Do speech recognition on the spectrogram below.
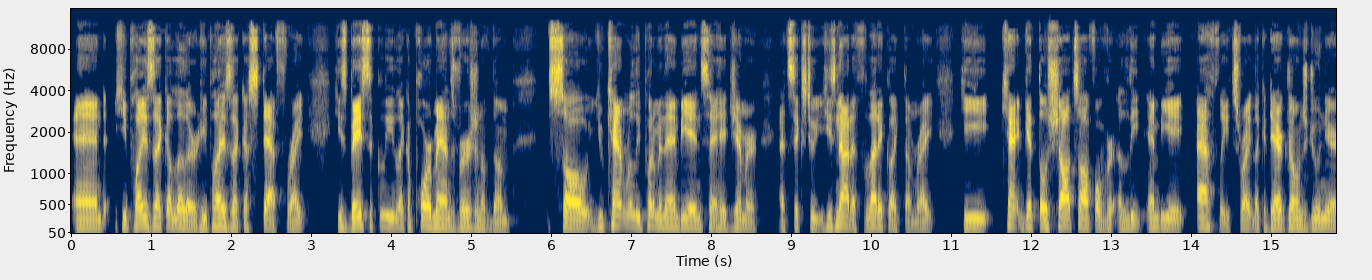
and he plays like a Lillard. He plays like a Steph, right? He's basically like a poor man's version of them. So you can't really put him in the NBA and say, hey, Jimmer at six two, he's not athletic like them, right? He can't get those shots off over elite NBA athletes, right? Like a Derrick Jones Jr.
